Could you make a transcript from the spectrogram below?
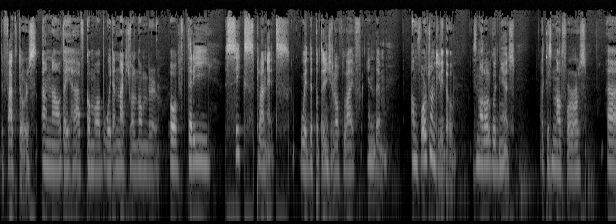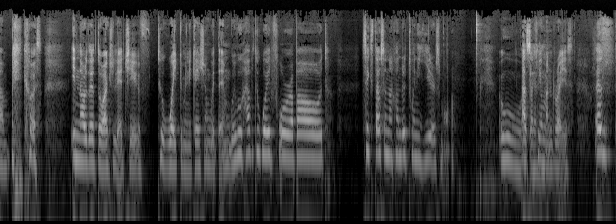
the factors, and now they have come up with an actual number of three, six planets with the potential of life in them. Unfortunately, though, it's not all good news, at least not for us, um, because in order to actually achieve two-way communication with them, we will have to wait for about 6,120 years more Ooh, as a human race. And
